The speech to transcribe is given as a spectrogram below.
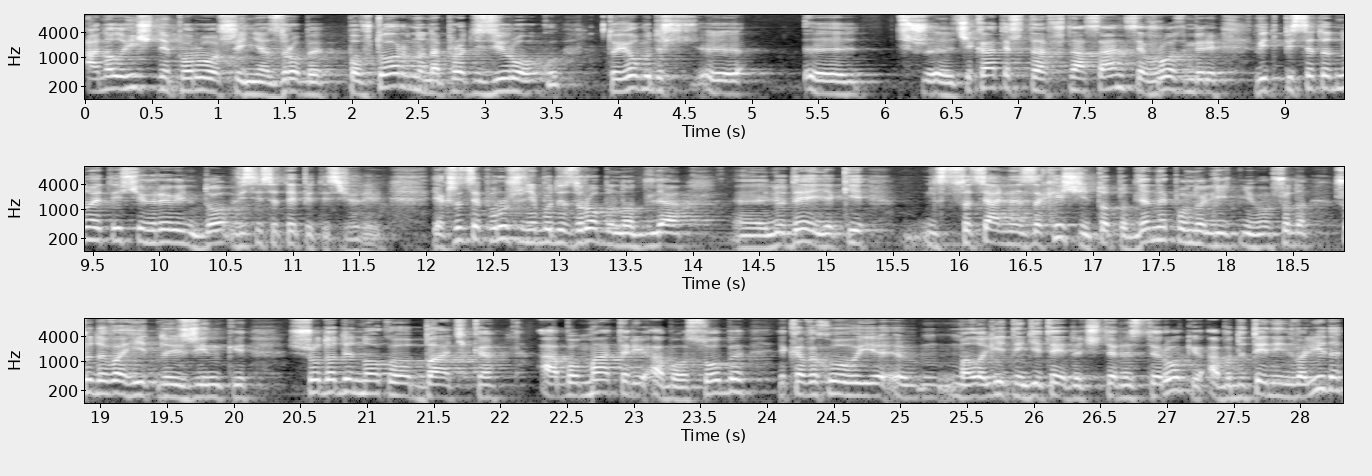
аналогічне порушення зробить повторно на протязі року, то його буде е, е, чекати штрафна санкція в розмірі від 51 тисячі гривень до 85 тисяч гривень. Якщо це порушення буде зроблено для е, людей, які соціально незахищені, тобто для неповнолітнього, щодо, щодо вагітної жінки, щодо одинокого батька, або матері, або особи, яка виховує е, малолітніх дітей до 14 років, або дитини-інваліда,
